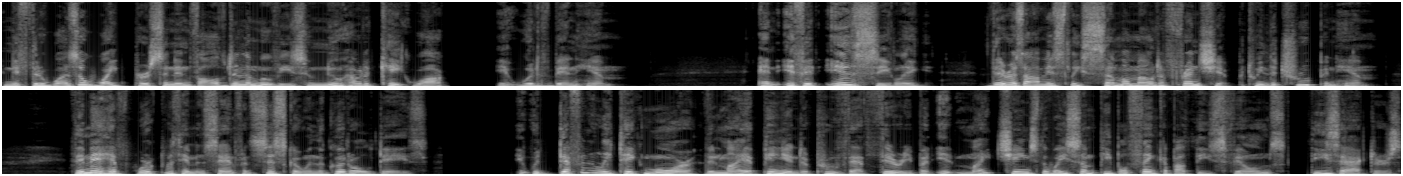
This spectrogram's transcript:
And if there was a white person involved in the movies who knew how to cakewalk, it would have been him. And if it is Selig, there is obviously some amount of friendship between the troupe and him. They may have worked with him in San Francisco in the good old days. It would definitely take more than my opinion to prove that theory, but it might change the way some people think about these films, these actors,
